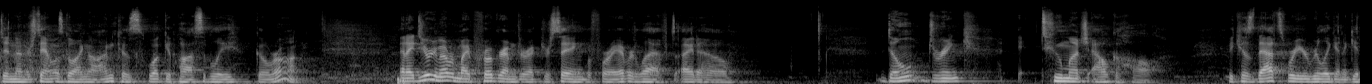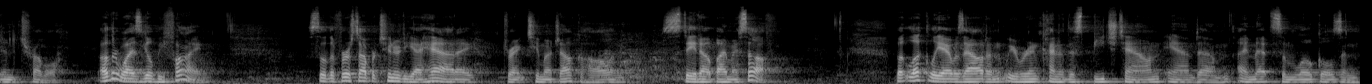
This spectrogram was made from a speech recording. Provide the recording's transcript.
didn't understand what was going on because what could possibly go wrong? And I do remember my program director saying before I ever left Idaho don't drink too much alcohol because that's where you're really going to get into trouble. Otherwise, you'll be fine. So, the first opportunity I had, I drank too much alcohol and stayed out by myself. But luckily, I was out and we were in kind of this beach town, and um, I met some locals. And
